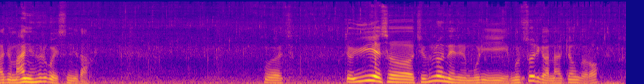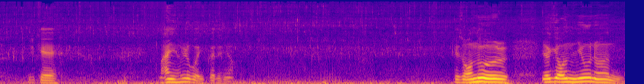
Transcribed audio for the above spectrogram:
아주 많이 흐르고 있습니다. 어, 저 위에서 지금 흘러내리는 물이 물소리가 날 정도로 이렇게 많이 흐르고 있거든요. 그래서 오늘 여기 온 이유는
